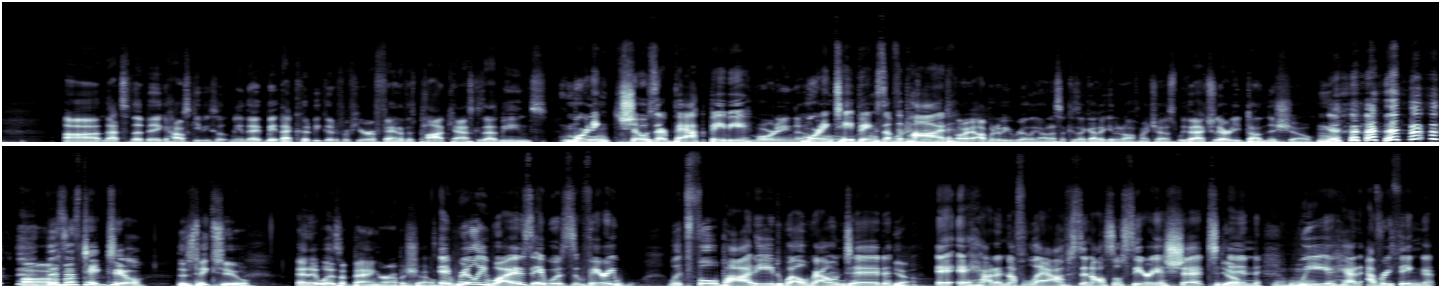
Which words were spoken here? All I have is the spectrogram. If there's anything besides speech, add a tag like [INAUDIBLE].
uh, that's the big housekeeping. So I mean, that that could be good if you're a fan of this podcast because that means Morning shows are back, baby. morning Morning tapings of the pod. tapings. All right, I'm going to be really honest because I got to get it off my chest. We've actually already done this show. um, [LAUGHS] this is take two. this is take two, and it was a banger of a show. It really was. It was very like full bodied, well rounded. yeah. It, it had enough laughs and also serious shit. Yep. And Mhm. we had everything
